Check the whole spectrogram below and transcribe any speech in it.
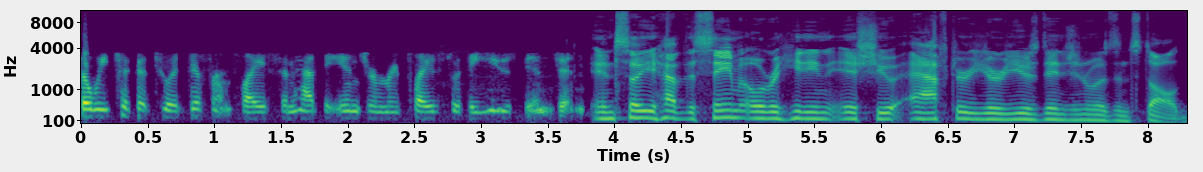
So we took it to a different place and had the engine replaced with a used engine. And so you have the same overheating issue after your used engine was installed.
